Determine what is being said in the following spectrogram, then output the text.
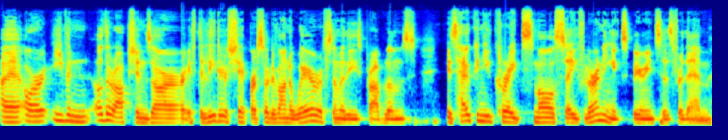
uh, or even other options are if the leadership are sort of unaware of some of these problems, is how can you create small, safe learning experiences for them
